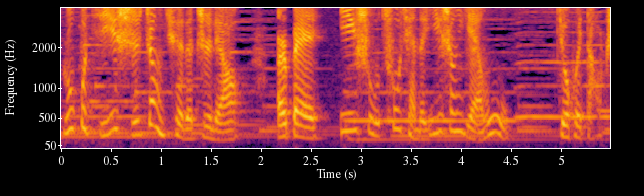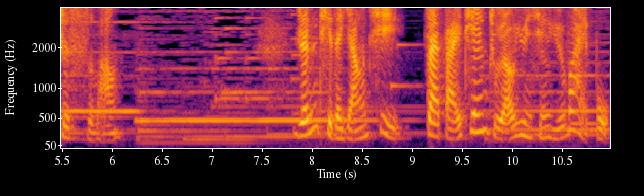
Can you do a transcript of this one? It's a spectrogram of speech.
如不及时正确的治疗，而被医术粗浅的医生延误，就会导致死亡。人体的阳气在白天主要运行于外部，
